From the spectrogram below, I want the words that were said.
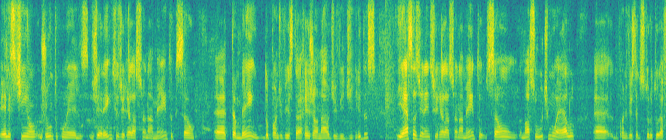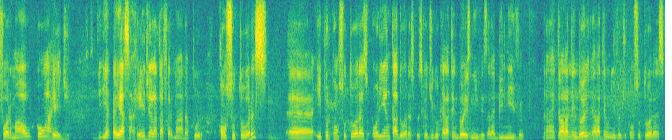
eles tinham, junto com eles, gerentes de relacionamento, que são é, também, do ponto de vista regional, divididas. E essas gerentes de relacionamento são nosso último elo, é, do ponto de vista de estrutura formal, com a rede. E aí essa rede ela está formada por consultoras é, e por consultoras orientadoras. Por isso que eu digo que ela tem dois níveis, ela é binível. Né? Então ela, hum. tem dois, ela tem um nível de consultoras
